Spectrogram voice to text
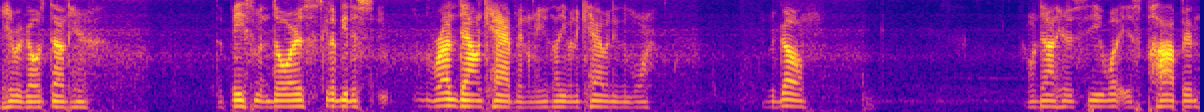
Here we go. It's down here. The basement doors. It's gonna be this rundown cabin. I mean, it's not even a cabin anymore. Here we go. Going down here to see what is popping.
